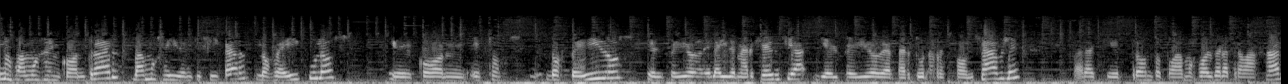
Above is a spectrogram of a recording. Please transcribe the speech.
nos vamos a encontrar, vamos a identificar los vehículos eh, con estos dos pedidos, el pedido de ley de emergencia y el pedido de apertura responsable para que pronto podamos volver a trabajar.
